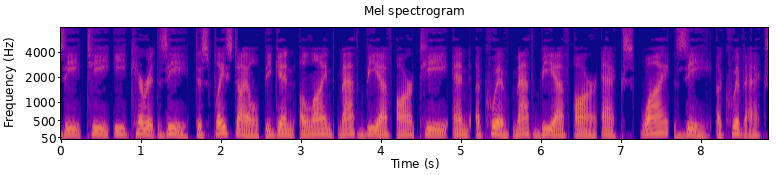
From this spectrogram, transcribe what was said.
Z T E caret Z display style begin aligned Math BF R T and equiv Math BF R X Y Z equiv X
